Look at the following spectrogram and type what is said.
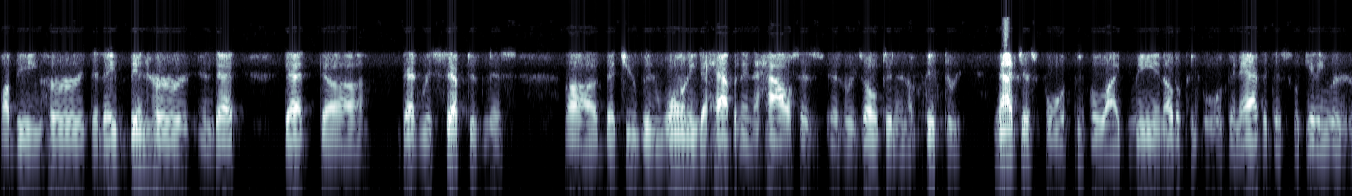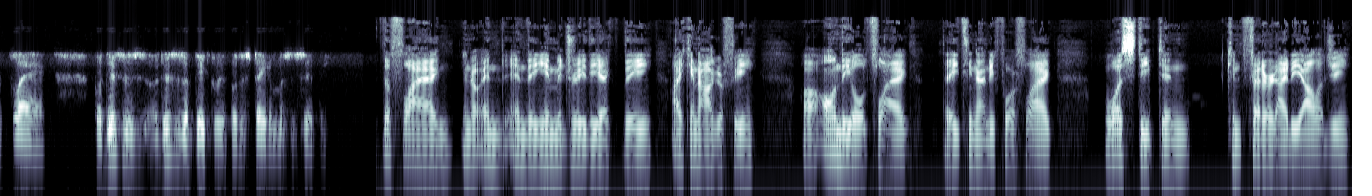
are being heard, that they've been heard, and that that uh, that receptiveness uh, that you've been wanting to happen in the House has, has resulted in a victory. Not just for people like me and other people who have been advocates for getting rid of the flag, but this is this is a victory for the state of Mississippi. The flag, you know, and and the imagery, the the iconography uh, on the old flag, the 1894 flag, was steeped in Confederate ideology.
